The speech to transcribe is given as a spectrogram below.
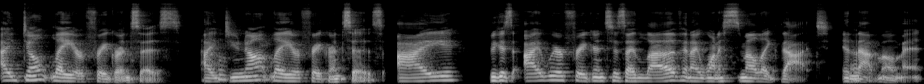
I don't layer fragrances. I do not layer fragrances. I because I wear fragrances I love and I want to smell like that in Okay. that moment.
